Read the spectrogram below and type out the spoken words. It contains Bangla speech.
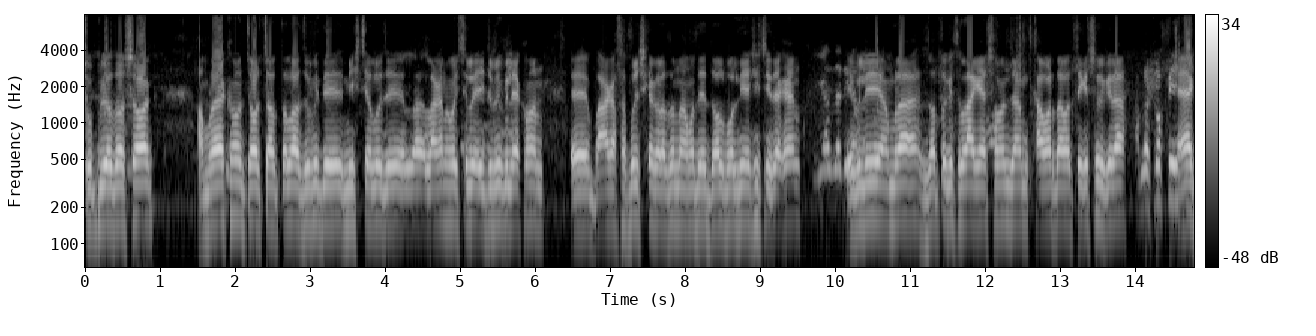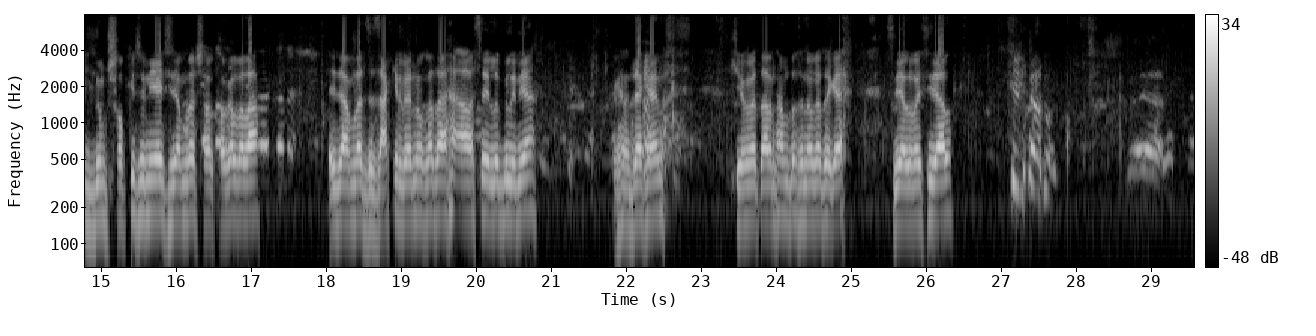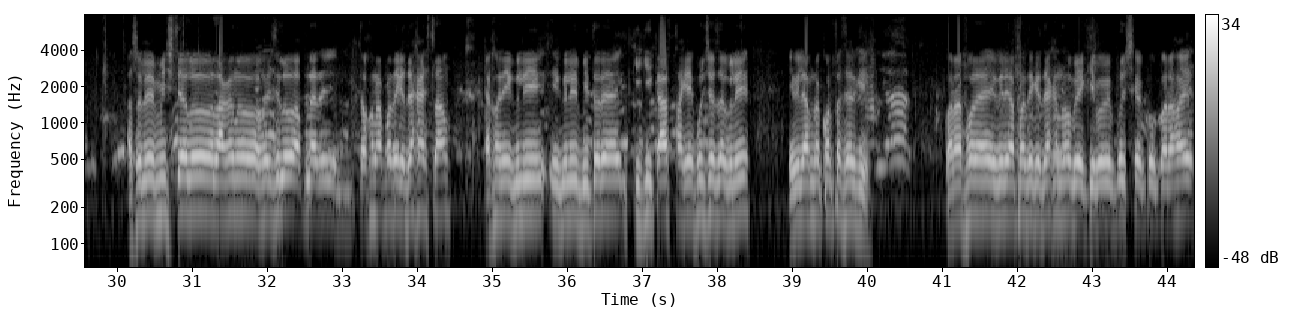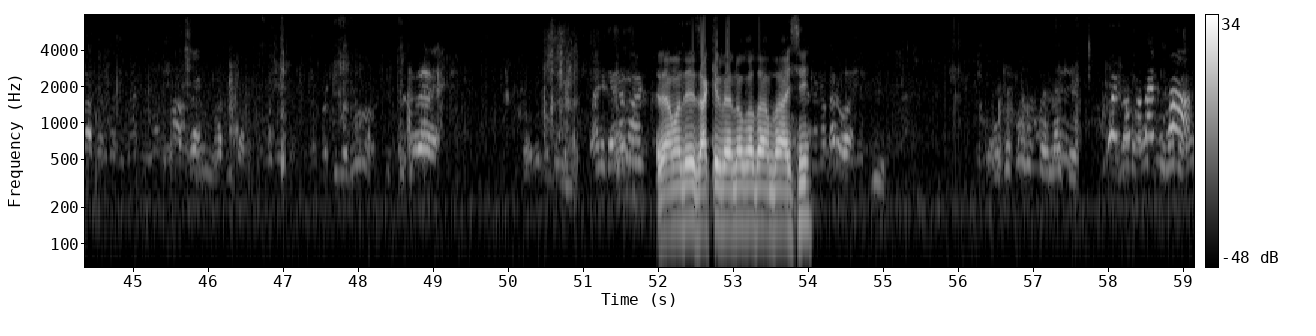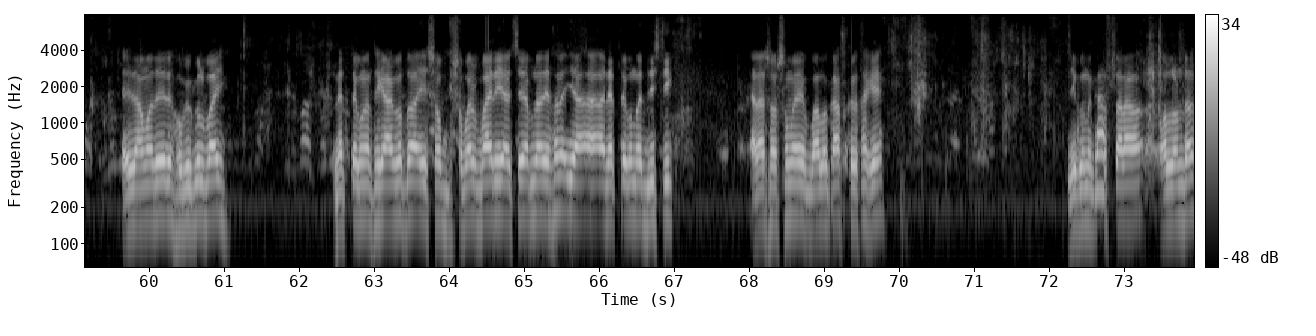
সুপ্রিয় দর্শক। আমরা এখন চরচারতলা জমিতে মিষ্টি আলু যে লাগানো হয়েছিল এই জমিগুলি এখন আগাছা পরিষ্কার করার জন্য আমাদের দল বল নিয়ে এসেছি দেখেন। এগুলি আমরা যত কিছু লাগে সরঞ্জাম খাবার দাবার থেকে শুরু করে একদম সবকিছু নিয়ে এসেছি আমরা সকালবেলা। এই যে আমরা জাকির ভাই নৌকাটা আছে এই লোকগুলি নিয়ে এখানে দেখেন কীভাবে তারা নামতেছে নৌকা থেকে। Serial by serial. আসলে মিষ্টি আলু লাগানো হয়েছিল আপনার তখন আপনাদেরকে দেখাইছিলাম। এখন এগুলি এগুলির ভিতরে কি কি কাজ থাকে, পরিচর্যাগুলি, এগুলি আমরা করতেছি আর কি। করার পরে এগুলি আপনাদেরকে দেখানো হবে, কীভাবে পরিষ্কার করা হয়। এটা আমাদের জাকির ভাই নৌকাতে আমরা আইছি। এই যে আমাদের হবিকুল ভাই, নেত্রকোনা থেকে আগত, এই সব সবার বাইরে আছে আপনার এখানে নেত্রকোনা ডিস্ট্রিক্ট এরা সবসময় ভালো কাজ করে থাকে। যে কোনো কাজ তারা অলরাউন্ডার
